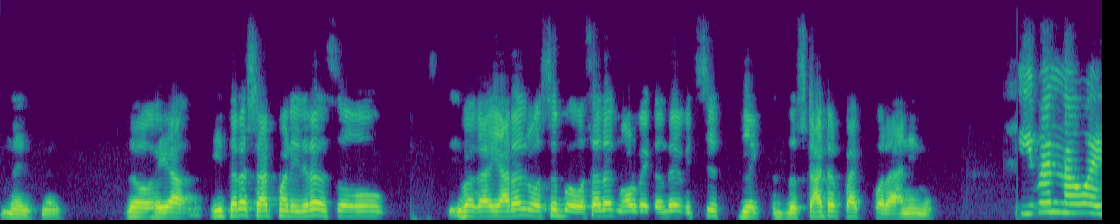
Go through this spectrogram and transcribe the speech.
nice nice yeah ಈ ತರ ಸ್ಟಾರ್ಟ್ ಮಾಡಿದೀರ ಸೊ ಇವಾಗ ಯಾರಾದ್ರೂ ಹೊಸ ಹೊಸದಾಗಿ ನೋಡ್ಬೇಕಂದ್ರೆ which is like the starter pack for anime even ನಾವು ಐ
